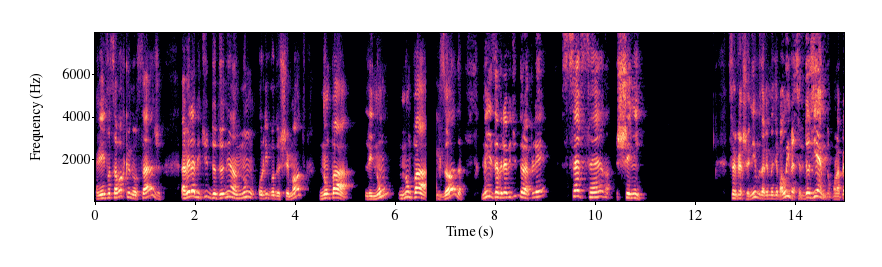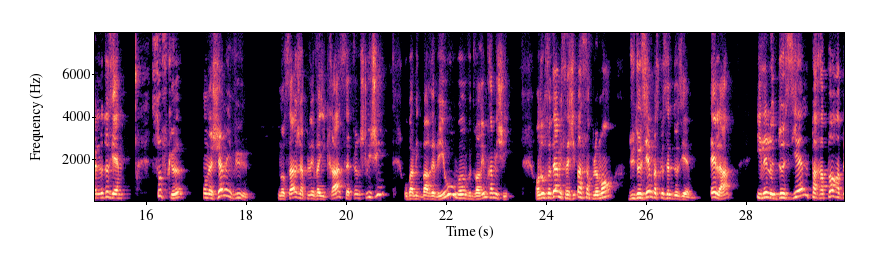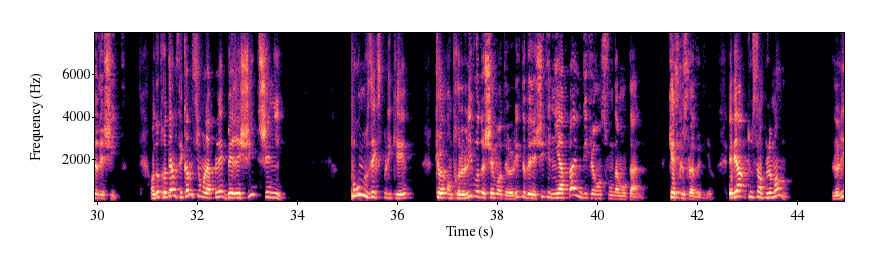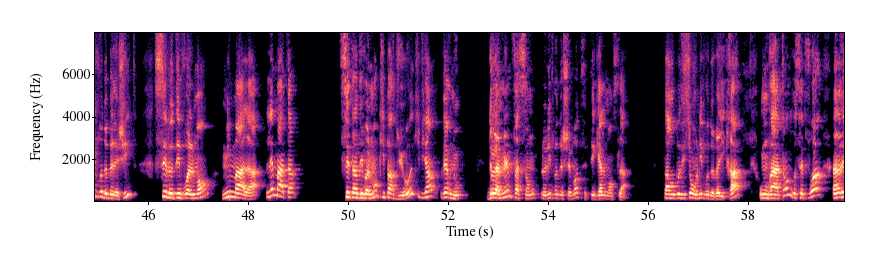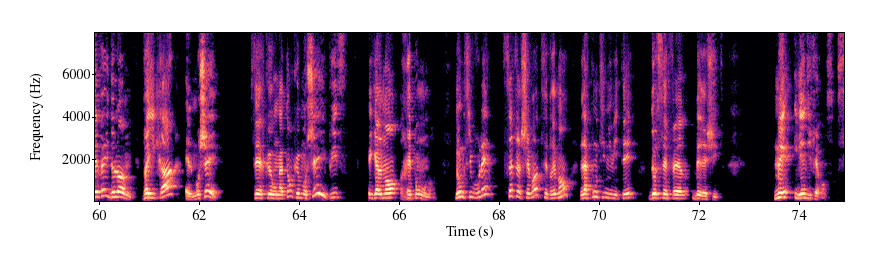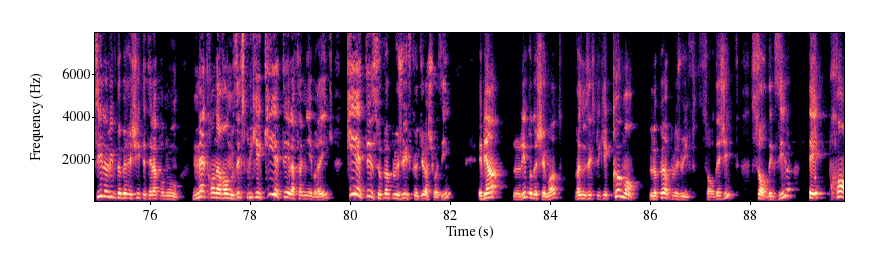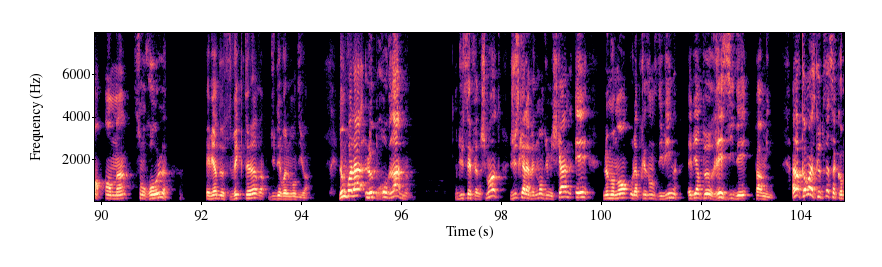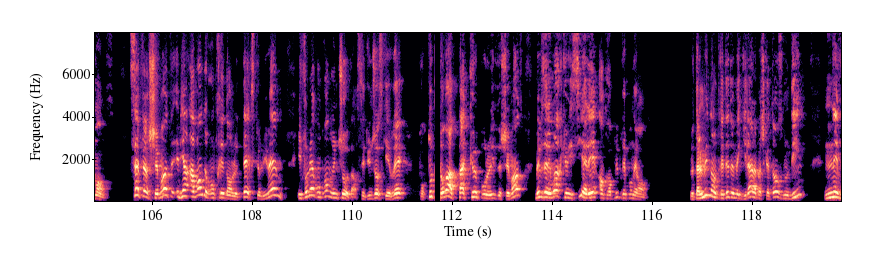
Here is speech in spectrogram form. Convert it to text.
eh il faut savoir que nos sages avaient l'habitude de donner un nom au livre de Shemot, non pas les noms, non pas Exode, mais ils avaient l'habitude de l'appeler Sefer Sheni. Sefer Sheni, vous allez me dire, bah oui, bah c'est le deuxième, donc on l'appelle le deuxième. Sauf que, on n'a jamais vu nos sages appeler Vaikra Sefer Shlishi, ou Bamidbar Reviyu, ou Dvarim Hamishi. En d'autres termes, il ne s'agit pas simplement du deuxième parce que c'est le deuxième. Et là, il est le deuxième par rapport à Bereshit. En d'autres termes, c'est comme si on l'appelait Bereshit Sheni pour nous expliquer que entre le livre de Shemot et le livre de Bereshit, il n'y a pas une différence fondamentale. Qu'est-ce que cela veut dire? Eh bien, tout simplement, le livre de Bereshit, c'est le dévoilement Mimala Lemata. C'est un dévoilement qui part du haut et qui vient vers nous. De la même façon, le livre de Shemot, c'est également cela. Par opposition au livre de Vaïkra, où on va attendre cette fois un réveil de l'homme. Vaïkra, El Moshe. C'est-à-dire qu'on attend que Moshe il puisse également répondre. Donc, si vous voulez, Sefer Shemot, c'est vraiment la continuité de Sefer Bereshit. Mais il y a une différence. Si le livre de Bereshit était là pour nous mettre en avant, nous expliquer qui était la famille hébraïque, qui était ce peuple juif que Dieu a choisi, eh bien, le livre de Shemot va nous expliquer comment le peuple juif sort d'Égypte, sort d'exil et prend en main son rôle eh bien, de ce vecteur du dévoilement divin. Donc voilà le programme du Sefer Shemot jusqu'à l'avènement du Mishkan et le moment où la présence divine eh bien, peut résider parmi nous. Alors comment est-ce que tout ça, commence? Sefer Shemot, eh bien, avant de rentrer dans le texte lui-même, il faut bien comprendre une chose. C'est une chose qui est vraie pour toute Torah, pas que pour le livre de Shemot, mais vous allez voir qu'ici, elle est encore plus prépondérante. Le Talmud, dans le traité de Megillah, la page 14, nous dit Une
